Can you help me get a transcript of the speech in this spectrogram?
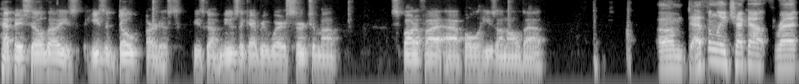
Pepe Silva. He's he's a dope artist. He's got music everywhere. Search him up. Spotify, Apple. He's on all that. Um, definitely check out Threat.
